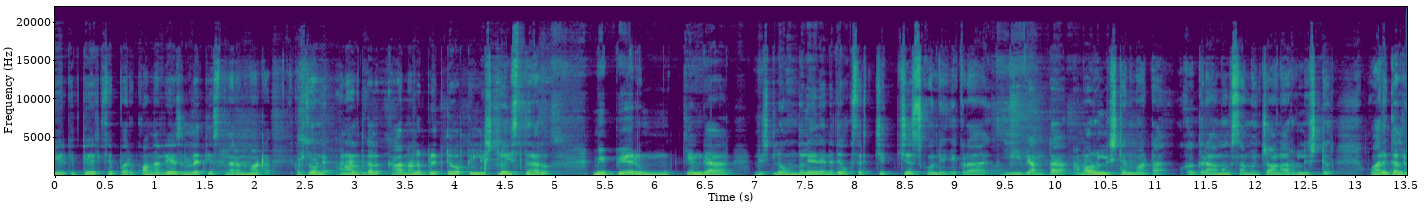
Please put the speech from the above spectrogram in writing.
వీరికి తేల్చి చెప్పారు. కొందరు రీజన్లు అయితే ఇస్తున్నారు అనమాట ఇక్కడ చూడండి అనర్హత గల కారణాలు ప్రతి ఒక్క లిస్టులో ఇస్తున్నారు. మీ పేరు ముఖ్యంగా లిస్టులో ఉందో లేదనేది ఒకసారి చెక్ చేసుకోండి. ఇక్కడ ఇవంతా అనర్హుల లిస్ట్ అనమాట ఒక గ్రామంకి సంబంధించి అనర్హుల లిస్ట్. వారికి గల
